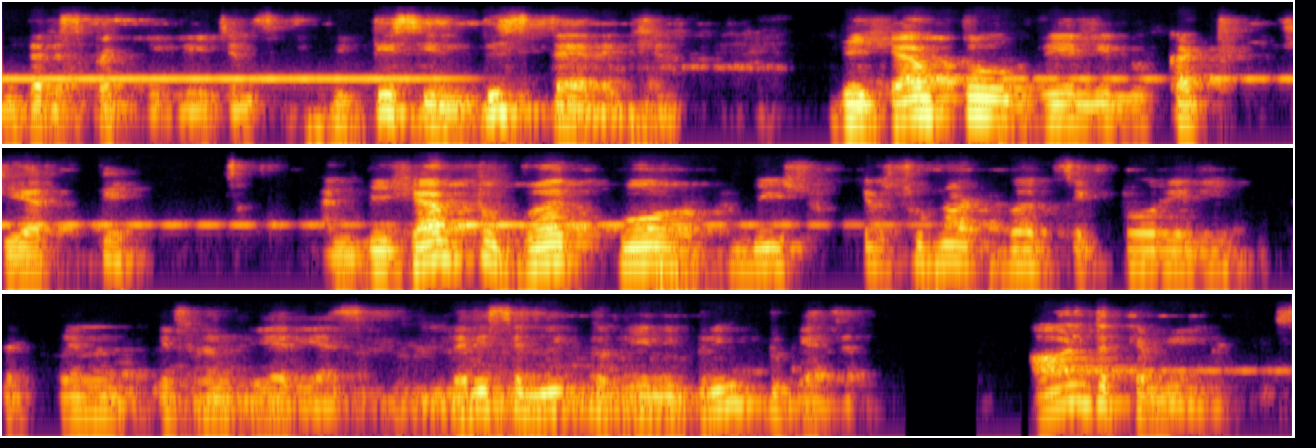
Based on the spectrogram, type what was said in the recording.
in the respective regions. It is in this direction we have to really look at day. And we have to work more. We should not work sectorially in different areas. There is a need to really bring together all the communities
